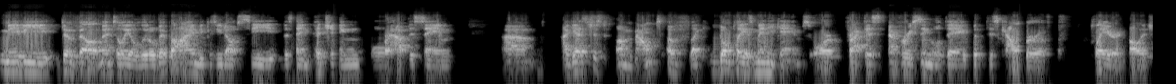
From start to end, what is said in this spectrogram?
maybe developmentally a little bit behind because you don't see the same pitching or have the same um, I guess just amount of like you don't play as many games or practice every single day with this caliber of player in college.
